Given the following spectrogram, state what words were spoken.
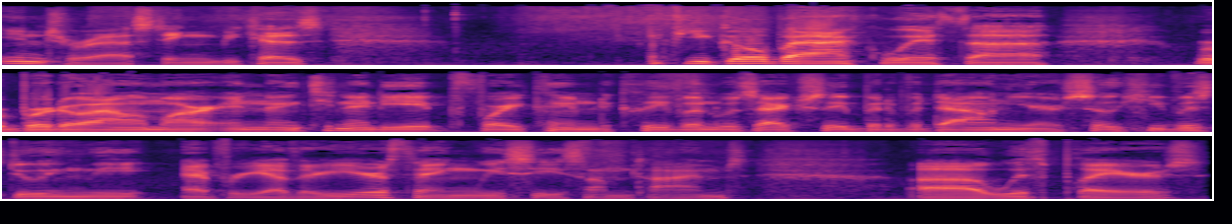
interesting because if you go back with uh, Roberto Alomar in 1998, before he came to Cleveland, was actually a bit of a down year. So he was doing the every other year thing we see sometimes uh, with players.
